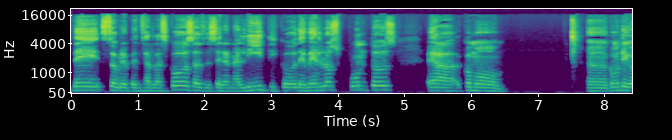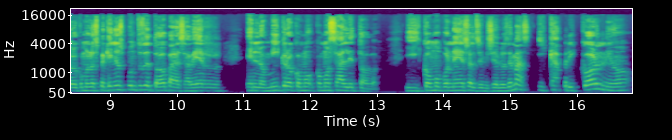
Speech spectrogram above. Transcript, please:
de sobrepensar las cosas, de ser analítico, de ver los puntos eh, como, uh, ¿cómo te digo? Como los pequeños puntos de todo para saber en lo micro cómo, cómo sale todo y cómo poner eso al servicio de los demás. Y Capricornio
